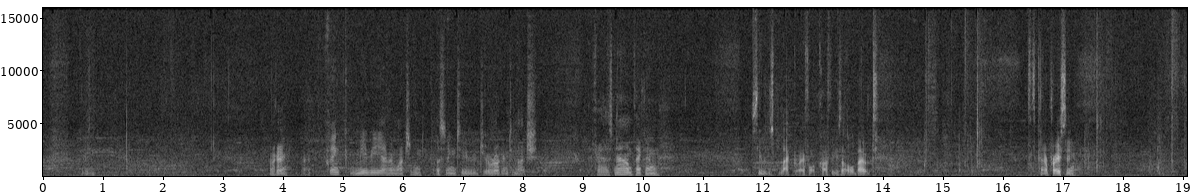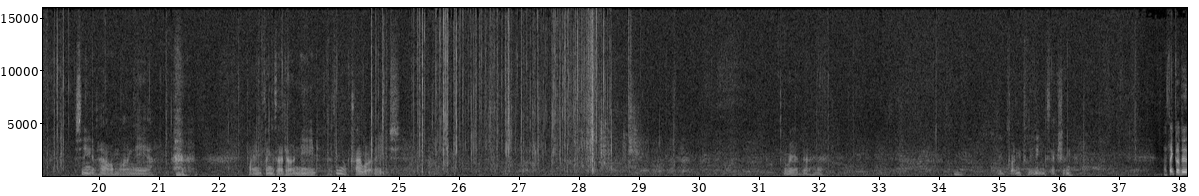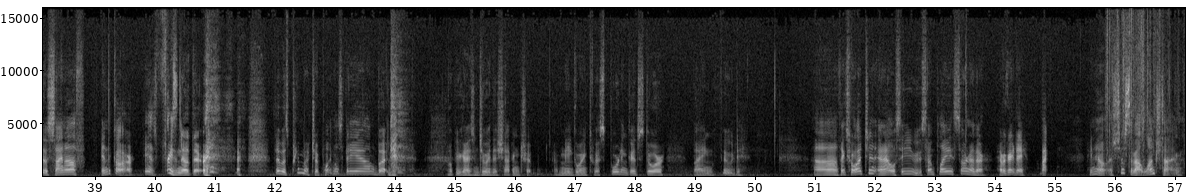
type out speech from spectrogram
Okay, I think maybe I've been watching, listening to Joe Rogan too much. Because now I'm thinking, see what this Black Rifle coffee is all about. It's kind of pricey. Seeing as how I'm on the uh, buying things I don't need. I think I'll try one of these. What do we have down here? Hmm. The gun cleaning section. I think I'll do the sign off in the car. It is freezing out there. that was pretty much a pointless video, but I hope you guys enjoyed the shopping trip of me going to a sporting goods store buying food. Uh, thanks for watching, and I will see you someplace or another. Have a great day. Bye. You know, it's just about lunchtime.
